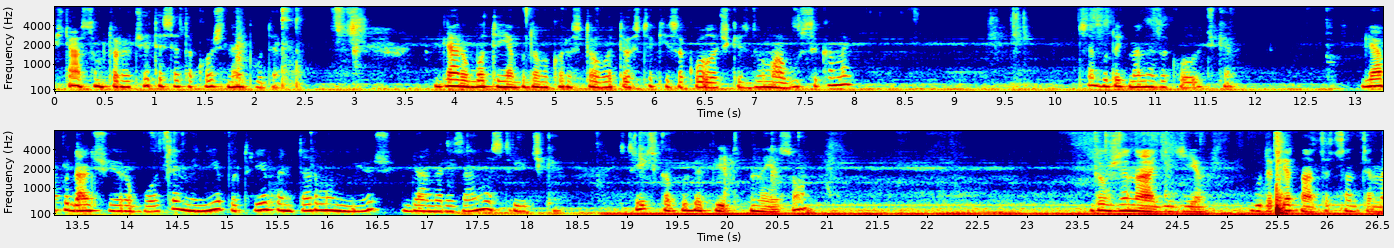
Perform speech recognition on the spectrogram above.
З часом торочитися також не буде. Для роботи я буду використовувати ось такі заколочки з двома вусиками. Це будуть в мене заколочки. Для подальшої роботи мені потрібен термоніж для нарізання стрічки. Стрічка буде під низом. Довжина її буде 15 см.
